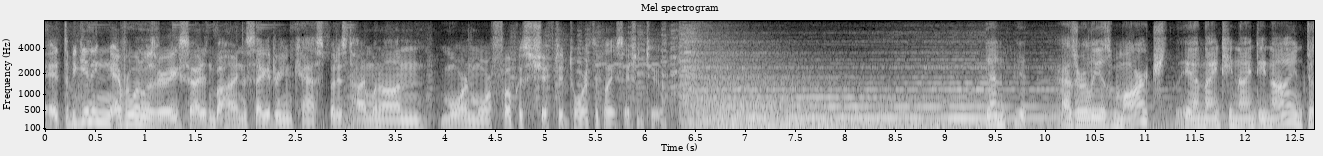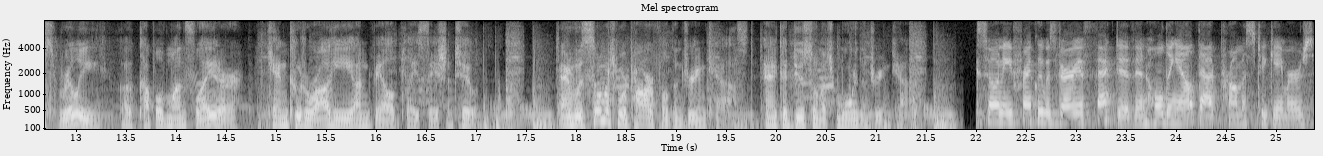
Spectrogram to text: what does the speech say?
At the beginning, everyone was very excited and behind the Sega Dreamcast, but as time went on, more and more focus shifted towards the PlayStation 2. Then, it, as early as March in 1999, just really a couple of months later, Ken Kutaragi unveiled PlayStation 2. And it was so much more powerful than Dreamcast, and it could do so much more than Dreamcast. Sony, frankly, was very effective in holding out that promise to gamers.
